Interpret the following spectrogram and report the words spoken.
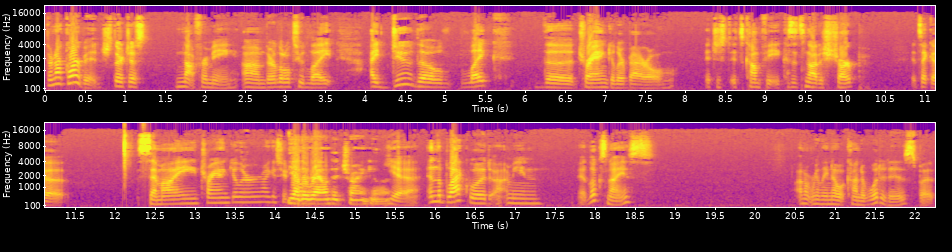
they're not garbage. They're just not for me. Um, they're a little too light. I do though like the triangular barrel. It just it's comfy because it's not as sharp. It's like a semi triangular, I guess you'd yeah, the it. rounded triangular. Yeah, and the Blackwood, I mean, it looks nice. I don't really know what kind of wood it is, but.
